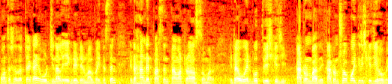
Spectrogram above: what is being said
পঞ্চাশ হাজার টাকায় অরিজিনাল এ গ্রেডের মাল পাইতেছেন। এটা হান্ড্রেড পার্সেন্ট তামা ট্রান্সফর্মার এটা ওয়েট বত্রিশ কেজি। কার্টন বাদে। কার্টন সহ পঁয়ত্রিশ কেজি হবে।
